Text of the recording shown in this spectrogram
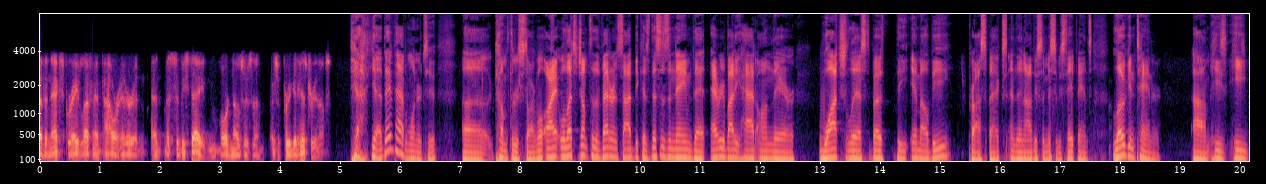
of the next great left-hand power hitter at, at Mississippi State, and Lord knows there's a there's a pretty good history of those. Yeah, yeah, they've had one or two uh, come through Star. Well, All right, well, let's jump to the veteran side because this is a name that everybody had on their watch list, both the MLB prospects and then obviously Mississippi State fans. Logan Tanner Um, he's he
